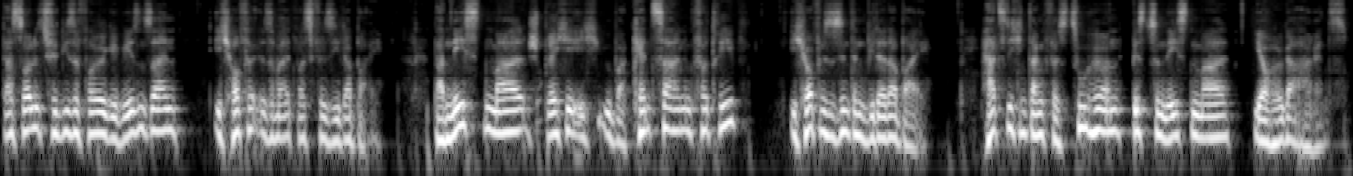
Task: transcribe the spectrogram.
das soll es für diese Folge gewesen sein. Ich hoffe, es war etwas für Sie dabei. Beim nächsten Mal spreche ich über Kennzahlen im Vertrieb. Ich hoffe, Sie sind dann wieder dabei. Herzlichen Dank fürs Zuhören. Bis zum nächsten Mal. Ihr Holger Ahrens.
